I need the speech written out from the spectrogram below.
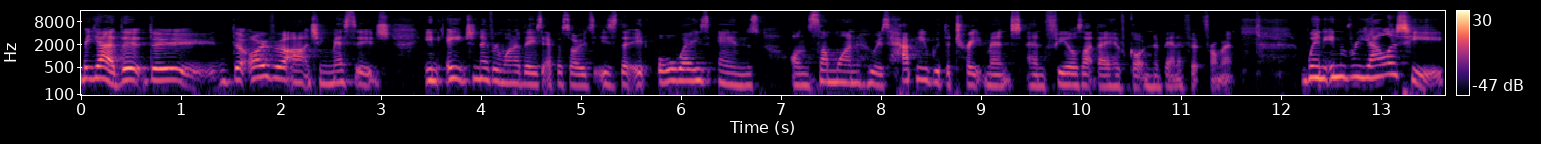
but yeah the the the overarching message in each and every one of these episodes is that it always ends on someone who is happy with the treatment and feels like they have gotten a benefit from it. When in reality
